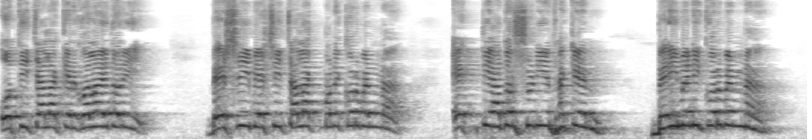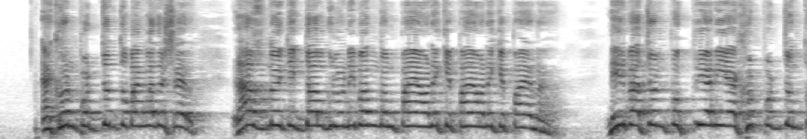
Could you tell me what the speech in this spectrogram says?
অতি চালাকের গলায় দড়ি, বেশি বেশি চালাক মনে করবেন না, একটি আদর্শ নিয়ে থাকেন, বেইমানি করবেন না। এখন পর্যন্ত বাংলাদেশের রাজনৈতিক দলগুলো নিবন্ধন পায়, অনেকে পায় অনেকে পায় না। নির্বাচন প্রক্রিয়া নিয়ে এখন পর্যন্ত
